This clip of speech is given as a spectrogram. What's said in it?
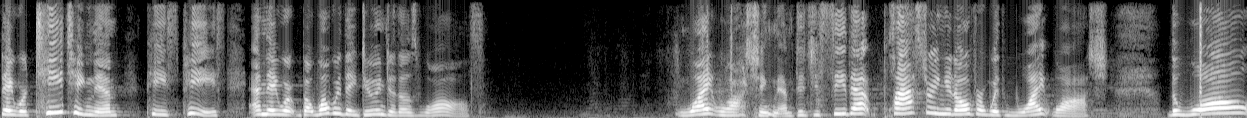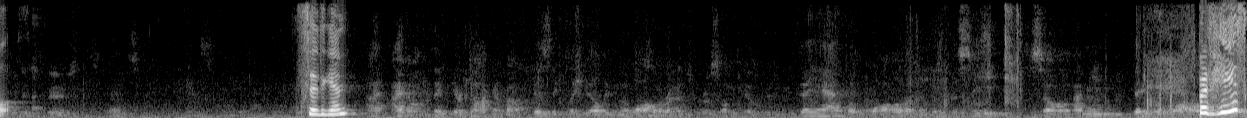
they were teaching them peace, peace, and they were, but what were they doing to those walls? Whitewashing them. Did you see that? Plastering it over with whitewash. The wall. Say it again. I, I don't think they're talking about physically building the wall around Jerusalem because they had the wall and it was besieged. So, I mean, they were But he's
